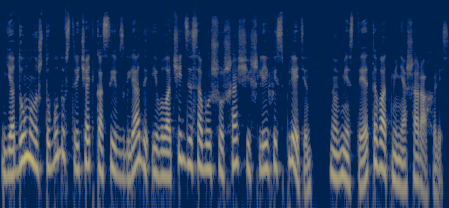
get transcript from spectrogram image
Я думала, что буду встречать косые взгляды и волочить за собой шуршащий шлейф из сплетен, но вместо этого от меня шарахались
